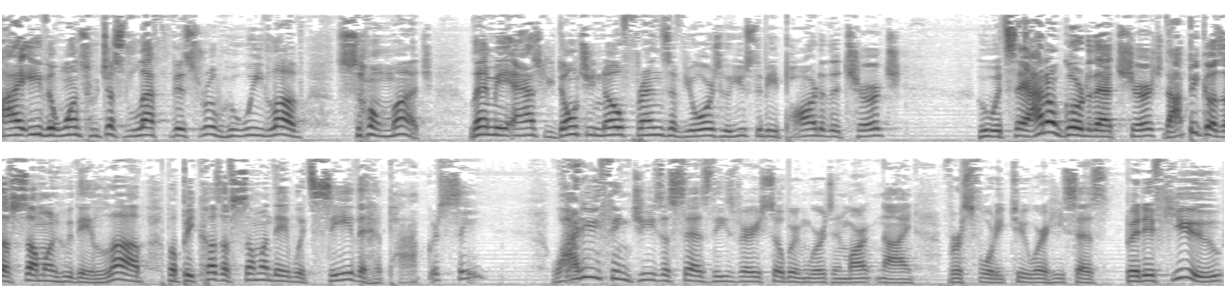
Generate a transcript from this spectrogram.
i.e., the ones who just left this room, who we love so much. Let me ask you, don't you know friends of yours who used to be part of the church who would say, I don't go to that church, not because of someone who they love, but because of someone they would see the hypocrisy? Why do you think Jesus says these very sobering words in Mark 9, verse 42, where he says, But if you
